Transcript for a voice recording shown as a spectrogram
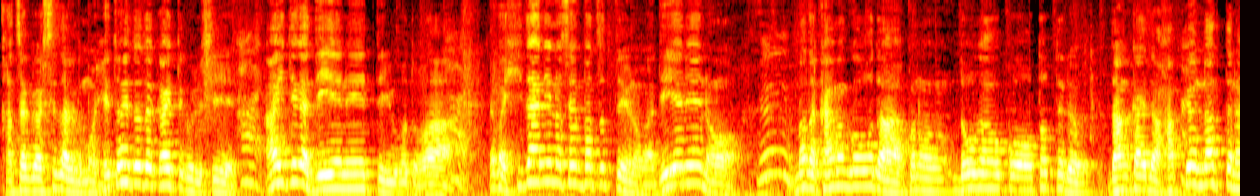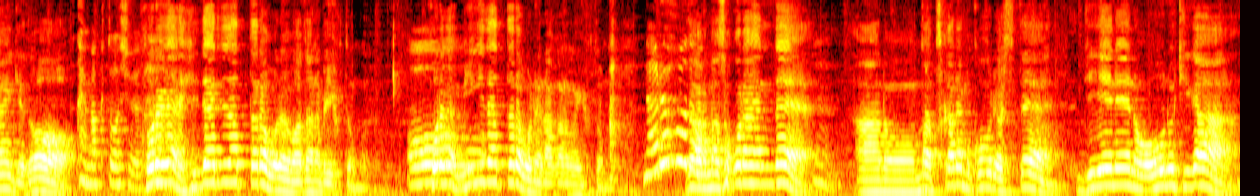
活躍はしてたけどもうヘトヘトで帰ってくるし、はい。相手が d n a っていうことは、はい。やっぱり左の先発っていうのが d n a のうん。まだ開幕オーダーこの動画をこう撮ってる段階では発表になってないけど、開幕投手。これが左だったら俺は渡辺行くと思うこれが右だったら俺中野行くと思う。なるほど。だからまあそこら辺で、あのまあ、疲れも考慮して、d n a の大抜きが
